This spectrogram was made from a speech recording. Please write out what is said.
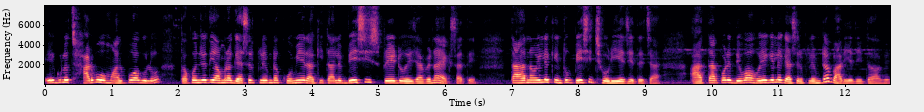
এগুলো ছাড়বো, মালপোয়াগুলো, তখন যদি আমরা গ্যাসের ফ্লেমটা কমিয়ে রাখি, তাহলে বেশি স্প্রেড হয়ে যাবে না একসাথে। তা নইলে কিন্তু বেশি ছড়িয়ে যেতে চায়। আর তারপরে দেওয়া হয়ে গেলে গ্যাসের ফ্লেমটা বাড়িয়ে দিতে হবে।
